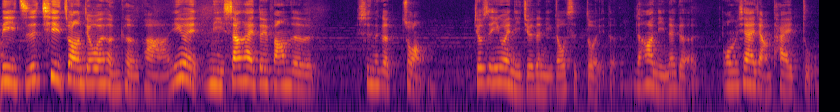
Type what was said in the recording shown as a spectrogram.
理直气壮就会很可怕，因为你伤害对方的是那个壮，就是因为你觉得你都是对的，然后你那个我们现在讲态度，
